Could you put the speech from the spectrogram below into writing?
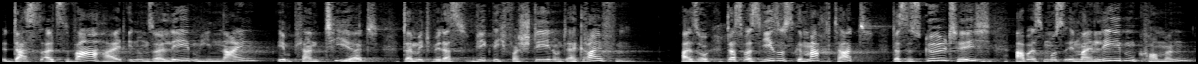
das als Wahrheit in unser Leben hinein implantiert, damit wir das wirklich verstehen und ergreifen. Also das, was Jesus gemacht hat, das ist gültig, aber es muss in mein Leben kommen,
